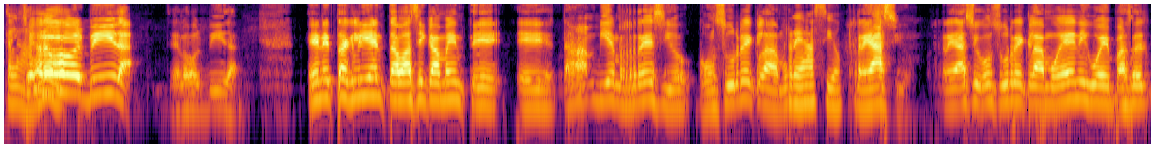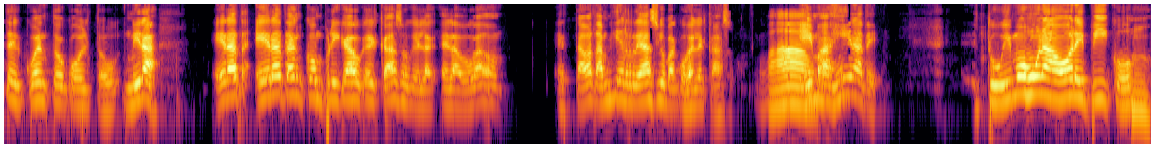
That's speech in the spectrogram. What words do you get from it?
Se Claro. los olvida. Se los olvida. En esta clienta básicamente eh, estaban bien recios con su reclamo Reacio. reacio, reacio con su reclamo. Anyway, para hacerte el cuento corto, mira, era, era tan complicado que el caso que la- el abogado estaba también reacio para coger el caso. Wow. Imagínate, tuvimos una hora y pico Mm.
